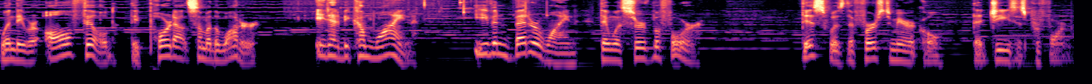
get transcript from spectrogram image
When they were all filled, they poured out some of the water. It had become wine, even better wine than was served before. This was the first miracle that Jesus performed.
